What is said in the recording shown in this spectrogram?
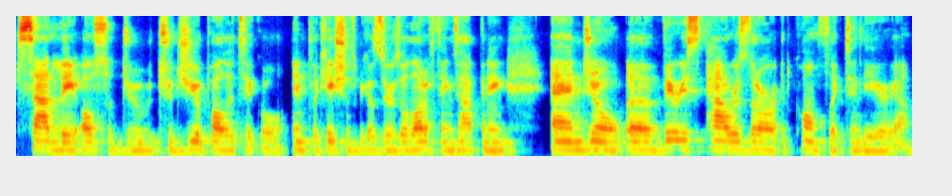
sadly also due to geopolitical implications, because there's a lot of things happening and you know uh, various powers that are at conflict in the area.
